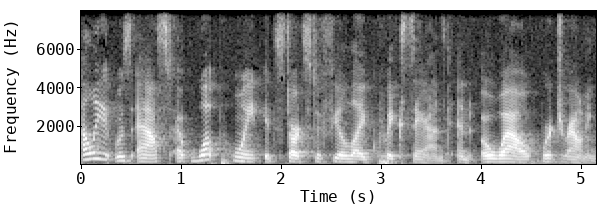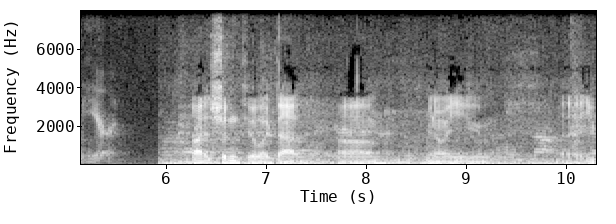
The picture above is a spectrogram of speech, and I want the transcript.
Elliott was asked at what point it starts to feel like quicksand and, oh wow, we're drowning here. Uh, it shouldn't feel like that. Um, you know, you, uh, you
